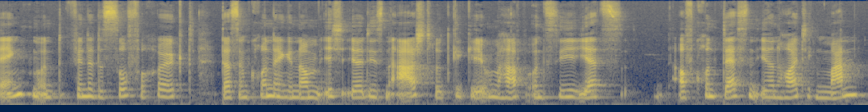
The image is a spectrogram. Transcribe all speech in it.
denken und finde das so verrückt, dass im Grunde genommen ich ihr diesen Arschtritt gegeben habe und sie jetzt aufgrund dessen ihren heutigen Mann,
